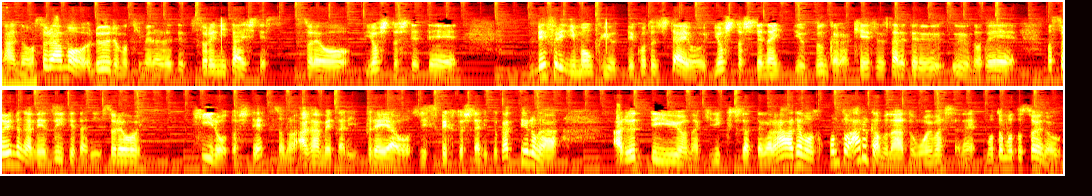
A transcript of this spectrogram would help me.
あの、それはもうルールも決められて、それに対してそれを良しとしてて、レフェリーに文句言うっていうこと自体を良しとしてないっていう文化が形成されてるので、まあ、そういうのが根付いてたり、それをヒーローとして、その、崇めたり、プレイヤーをリスペクトしたりとかっていうのがあるっていうような切り口だったから、ああ、でも本当あるかもなと思いましたね。もともとそういうのを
